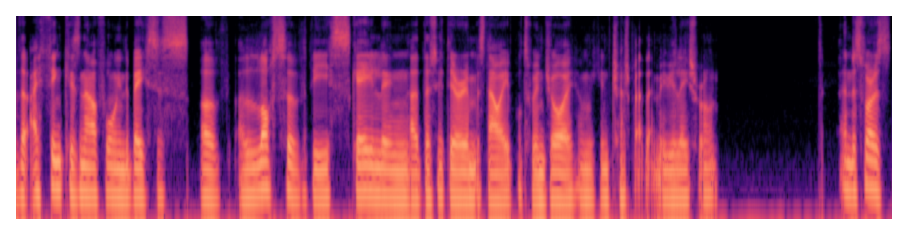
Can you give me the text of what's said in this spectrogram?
that I think is now forming the basis of a lot of the scaling uh, that Ethereum is now able to enjoy. And we can chat about that maybe later on. And as far as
